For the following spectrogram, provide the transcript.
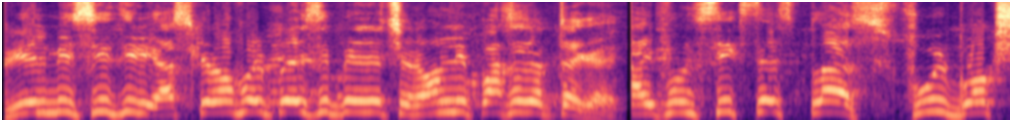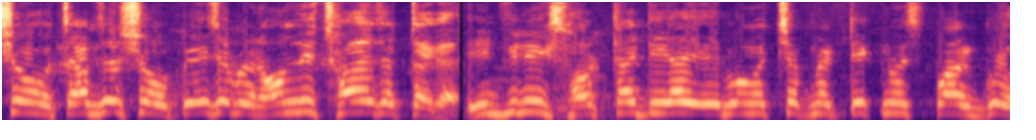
রিয়েলমি সি থ্রি আজকের অফার প্রাইসে পেয়ে যাচ্ছেন অনলি পাঁচ হাজার টাকায়। IPhone six S plus full box সহ চার্জার সহ পেয়ে যাবেন অনলি ছয় হাজার টাকা ইনফিনিক্স হট থার্টি আই এবং হচ্ছে আপনার টেকনো স্পার্ক গো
